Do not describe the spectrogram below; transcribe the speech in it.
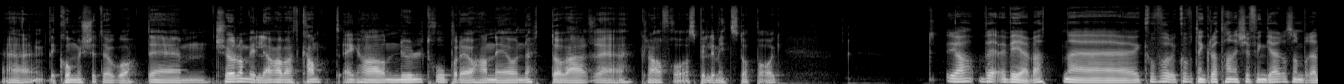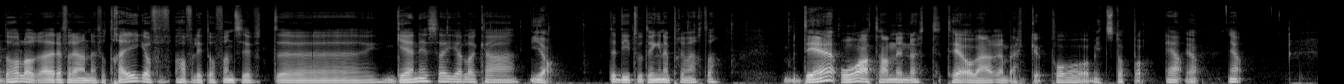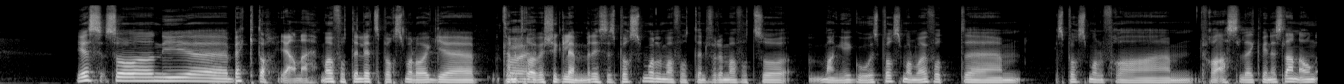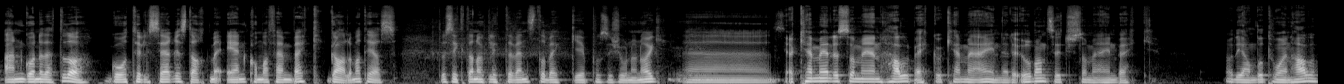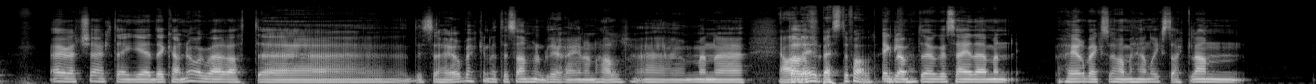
Eh, det kommer ikke til å gå. Det, mm, selv om Viljar har vært kant, jeg har null tro på det, og han er jo nødt til å være eh, klar for å spille midtstopper òg. Ja, Vevatn Vevatnet hvorfor, hvorfor tenker du at han ikke fungerer som breddeholder? Er det fordi han er for treig og har for litt offensivt uh, gen i seg, eller hva? Ja. Det er de to tingene primært, da. Det, og at han er nødt til å være en backup på midtstopper. Yes, så ny uh, back, da, gjerne. Vi har fått inn litt spørsmål òg. kan vi prøve ikke glemme disse spørsmålene vi har fått inn, fordi vi har fått så mange gode spørsmål. Vi har jo fått eh, spørsmål fra, fra Asle Kvinnesland ang- angående dette, da. Gå til seriestart med 1,5 back. Gale, Mathias. Du sikta nok litt til venstreback-posisjonen òg. Uh, Ja, hvem er det som er en halv back, og hvem er én? Er det Urbansic som er én back? Og de andre to er en halv? Jeg vet ikke helt, jeg. Det kan jo òg være at uh, disse høyrebekkene til sammen blir 1,5. Uh, men uh, Ja, det er i beste fall. jeg glemte å si det, men høyrebekk så har vi Henrik Stakkeland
